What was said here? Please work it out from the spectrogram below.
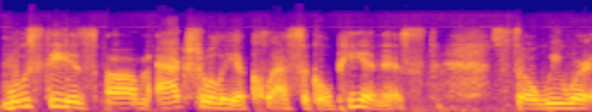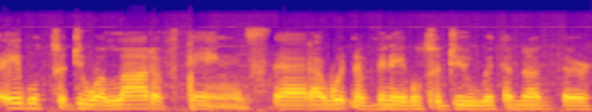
Musti is um, actually a classical pianist, so we were able to do a lot of things that I wouldn't have been able to do with another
